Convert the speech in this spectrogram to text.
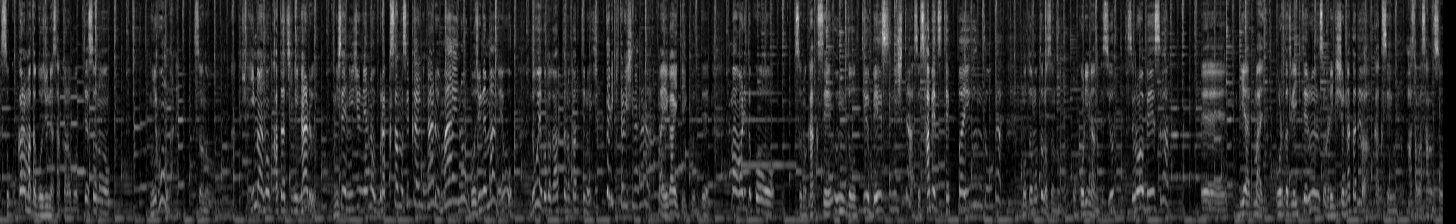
そこからまた50年遡ってその日本がねそのなでしょう今の形になる2020年のブラックさんの世界になる前の50年前をどういうことがあったのかっていうのを行ったり来たりしながら、まあ、描いていくんで、まあ、割とこうその学生運動っていうベースにしたその差別撤廃運動がもともとのその起こりなんですよって。そのベースはえーリアまあ俺たちが生きてるその歴史の中では学生運動浅間山荘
